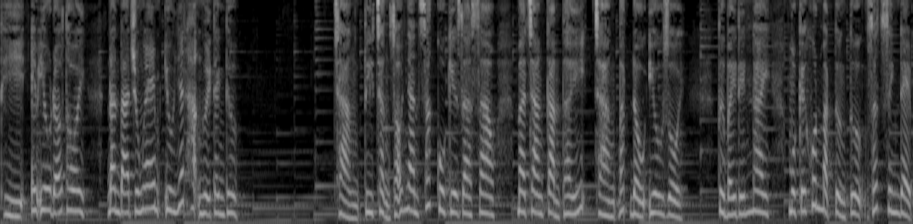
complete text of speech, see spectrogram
thì em yêu đó thôi. Đàn bà chúng em yêu nhất hạng người thành thực. Chàng tuy chẳng rõ nhan sắc cô kia ra sao mà chàng cảm thấy chàng bắt đầu yêu rồi. Từ bấy đến nay, một cái khuôn mặt tưởng tượng rất xinh đẹp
